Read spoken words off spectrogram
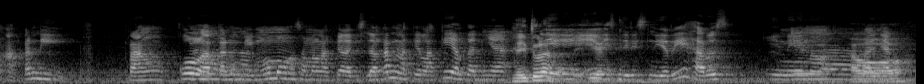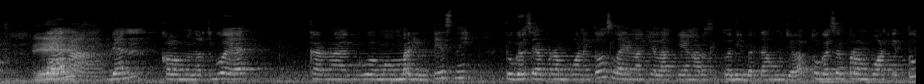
akan dirangkul Benar, akan benar. dimomong sama laki-laki sedangkan laki-laki yang tadinya Ya itulah, i- ya. ini sendiri-sendiri harus ini no, Iya. banyak Iya. dan dan kalau menurut gue ya karena gue mau merintis nih tugasnya perempuan itu selain laki-laki yang harus lebih bertanggung jawab tugasnya perempuan itu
